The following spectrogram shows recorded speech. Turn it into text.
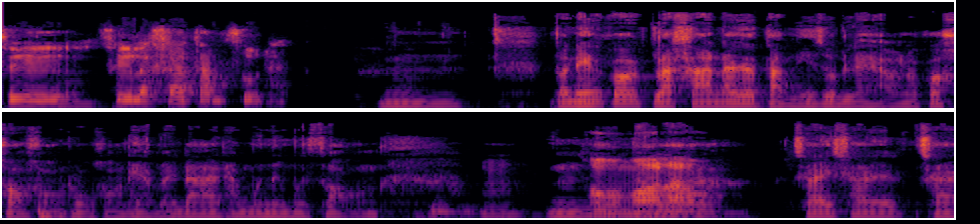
ซื้อซื้อราคาต่ำสุดอะอืม ตอนนี้ก็ราคาน่าจะต่ำที่สุดแล้ว แล้วก็ของของถงของแถมรายได้ทั้งมือหนึ่งมือสองอืมอืมอืมเขาก็ง้อเราแต่ว่ใช่ใช่ใช่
